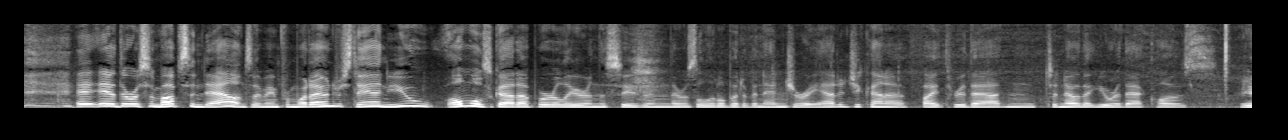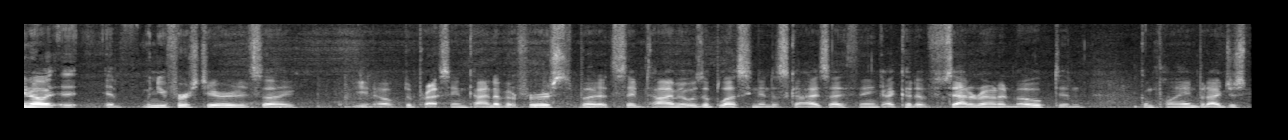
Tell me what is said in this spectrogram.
it, eh, eh, there were some ups and downs. I mean, from what I understand, you almost got up earlier in the season. There was a little bit of an injury. How did you kind of fight through that and to know that you were that close? You know, it, when you first hear it, it's like, you know, depressing kind of at first, but at the same time, it was a blessing in disguise, I think. I could have sat around and moped and complained, but I just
